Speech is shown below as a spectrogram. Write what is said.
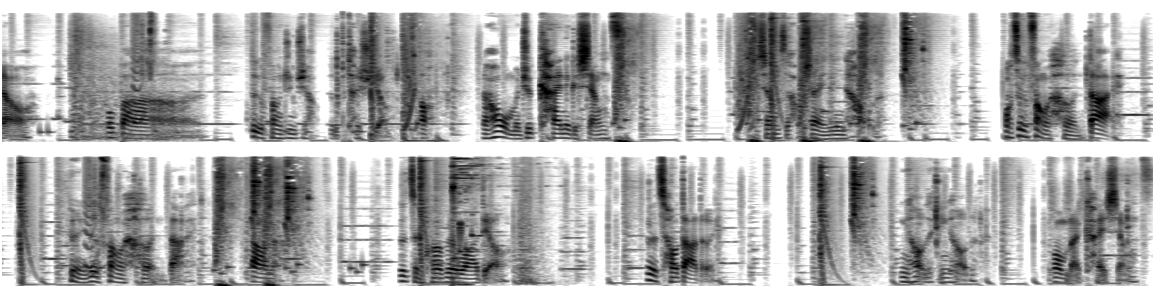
要，我把这个放进去好，这个不太需要。好，然后我们去开那个箱子，箱子好像已经好了。哇，这个范围很大哎！对你这个范围很大哎，到哪？这整块被挖掉，真的超大的哎，挺好的，挺好的。我们来开箱子，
